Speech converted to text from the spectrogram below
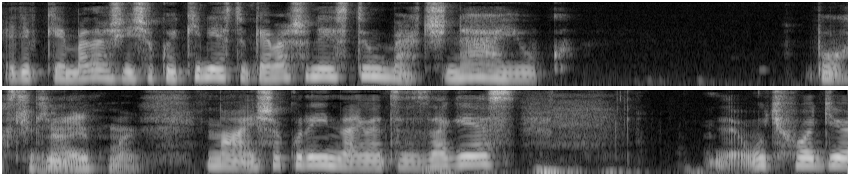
egyébként benne, és akkor kinéztünk, egymásra néztünk, megcsináljuk. Baszki. Csináljuk meg. Na, és akkor innen jött ez az egész. Úgyhogy,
